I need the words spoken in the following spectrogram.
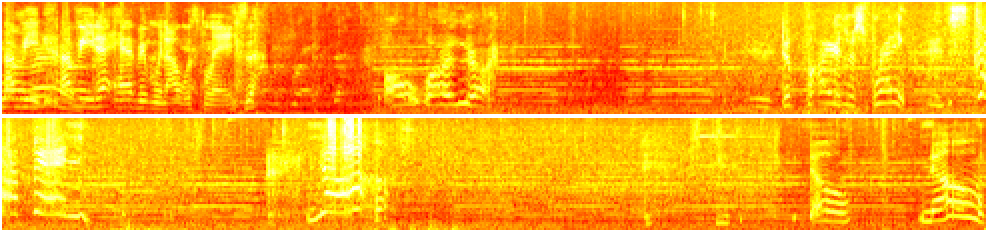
I mean, I mean that happened when I was playing. So. Oh my god! The fires are spreading. Stefan! No! No! No!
